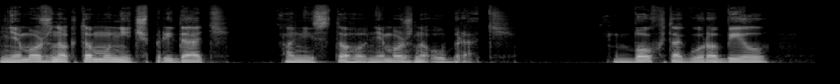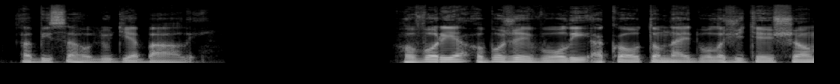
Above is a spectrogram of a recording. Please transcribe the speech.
Nemožno k tomu nič pridať, ani z toho nemožno ubrať. Boh tak urobil, aby sa ho ľudia báli. Hovoria o Božej vôli ako o tom najdôležitejšom,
